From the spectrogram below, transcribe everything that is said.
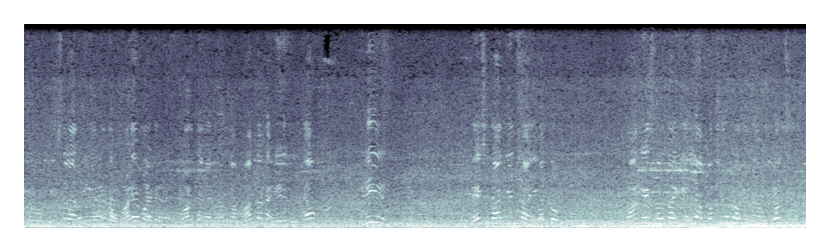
ನಾವು ಮೀಸಲಾತಿಯನ್ನು ನಾವು ಮಾಡೇ ಮಾಡಿ ಮಾಡ್ತೇವೆ ಅನ್ನುವಂಥ ಮಾತನ್ನು ಹೇಳಿದ್ರಿಂದ ಇಡೀ ದೇಶದಾದ್ಯಂತ ಇವತ್ತು ಕಾಂಗ್ರೆಸ್ ಹೊರತಾಗಿ ಎಲ್ಲ ಪಕ್ಷಗಳು ಅದನ್ನು ವಿರೋಧಿಸುವಂಥ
